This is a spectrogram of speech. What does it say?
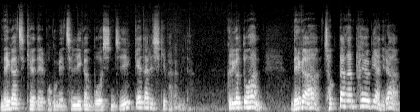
내가 지켜야 될 복음의 진리가 무엇인지 깨달으시기 바랍니다. 그리고 또한 내가 적당한 타협이 아니라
